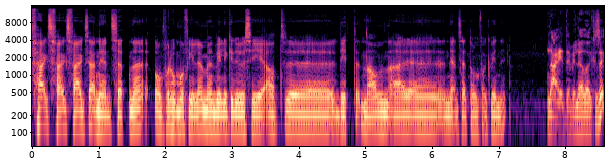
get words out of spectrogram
Fags, fags, fags er nedsettende overfor homofile, men vil ikke du si at uh, ditt navn er uh, nedsettende overfor kvinner? Nei, det vil jeg da ikke si.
